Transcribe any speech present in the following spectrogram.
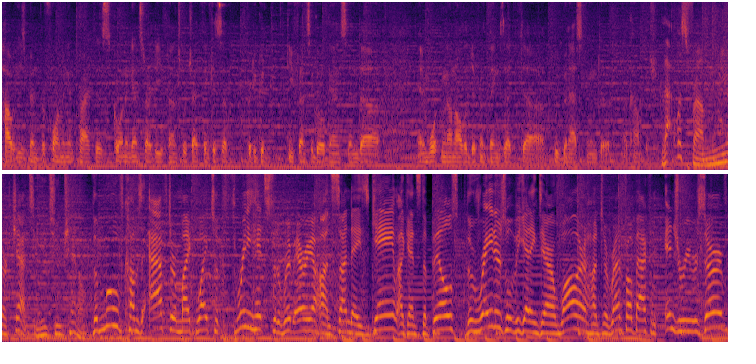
how he's been performing in practice, going against our defense, which I think is a pretty good defense to go against, and uh, and working on all the different things that uh, we've been asking him to accomplish. That was from New York Jets YouTube channel. The move comes after Mike White took three hits to the rib area on Sunday's game against the Bills. The Raiders will be getting Darren Waller and Hunter Renfrow back from injury reserve,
